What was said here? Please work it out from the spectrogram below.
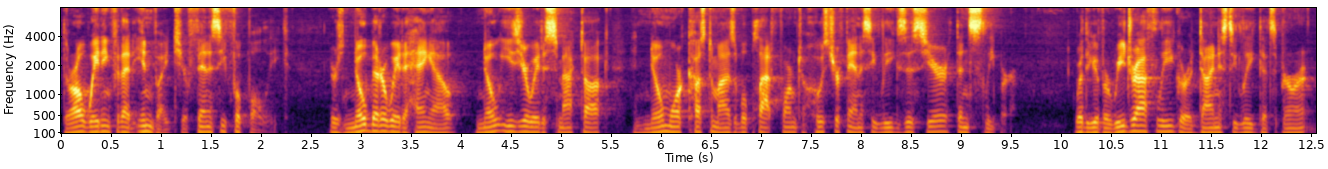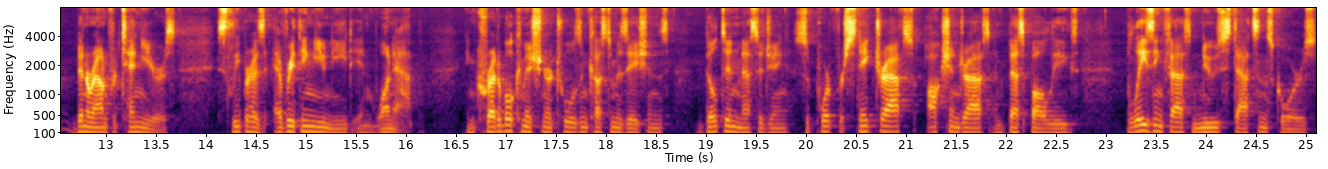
They're all waiting for that invite to your fantasy football league. There's no better way to hang out, no easier way to smack talk, and no more customizable platform to host your fantasy leagues this year than Sleeper. Whether you have a redraft league or a dynasty league that's been around for 10 years, Sleeper has everything you need in one app. Incredible commissioner tools and customizations, built in messaging, support for snake drafts, auction drafts, and best ball leagues, blazing fast news, stats, and scores,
